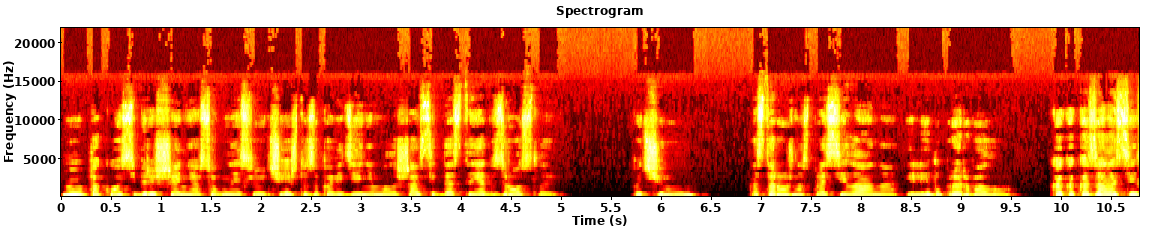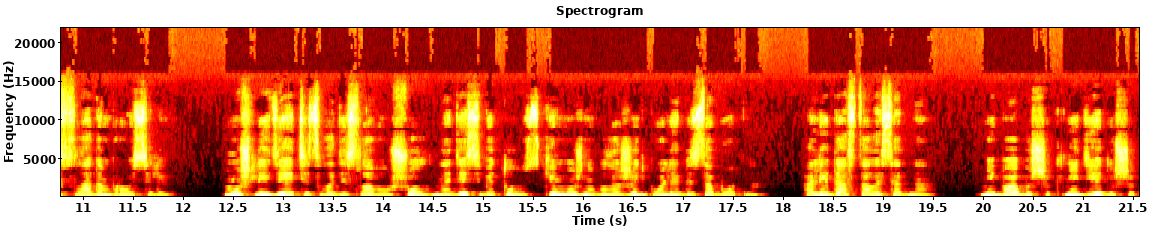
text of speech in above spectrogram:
Ну, такое себе решение, особенно если учесть, что за поведением малыша всегда стоят взрослые. «Почему?» – осторожно спросила она, и Лиду прорвало. Как оказалось, их с Ладом бросили. Муж Лидии отец Владислава ушел, найдя себе ту, с кем можно было жить более беззаботно. А Лида осталась одна. Ни бабушек, ни дедушек,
